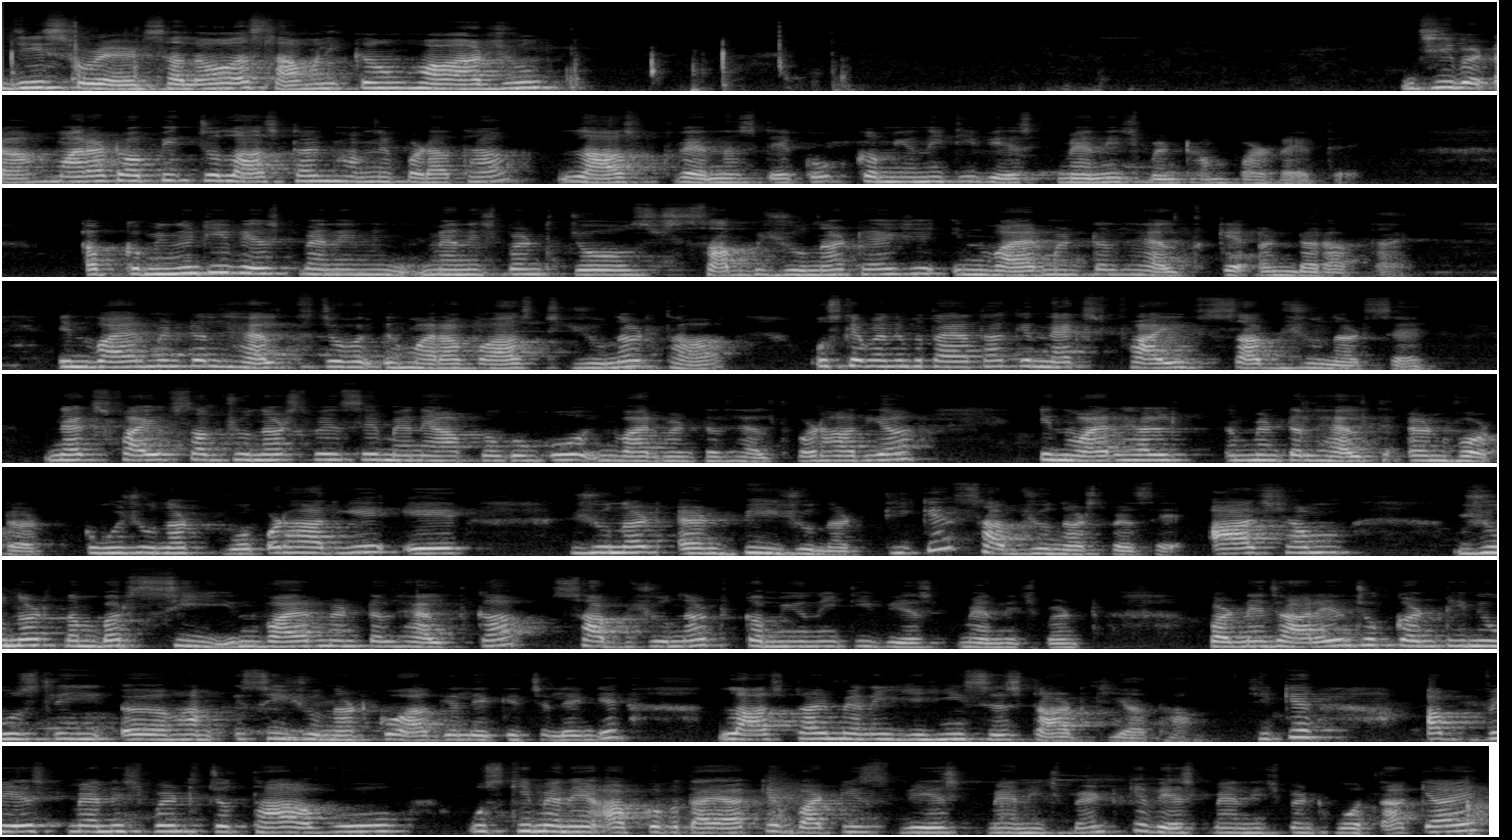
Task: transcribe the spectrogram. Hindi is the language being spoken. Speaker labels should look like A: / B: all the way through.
A: जी स्टूडेंट्स हेलो अस्सलाम वालेकुम हाउ आर यू जी बेटा, हमारा टॉपिक जो लास्ट टाइम हमने पढ़ा था लास्ट वेनसडे को कम्युनिटी वेस्ट मैनेजमेंट हम पढ़ रहे थे। अब कम्युनिटी वेस्ट मैनेजमेंट जो सब यूनिट है, ये इन्वायरमेंटल हेल्थ के अंडर आता है। इन्वायरमेंटल हेल्थ जो हमारा वास्ट यूनिट था, उसके मैंने बताया था कि नेक्स्ट फाइव सब यूनिट्स हैं। नेक्स्ट फाइव सब यूनिट्स में से मैंने आप लोगों को इन्वायरमेंटल हेल्थ पढ़ा दिया। Environmental health and water two unit वो पढ़ा दिए A unit and B unit ठीक है? सब यूनिट्स में से। आज हम unit number C environmental health का sub unit community waste management पढ़ने जा रहे हैं, जो कंटिन्यूसली हम इसी यूनिट को आगे लेके चलेंगे। लास्ट टाइम मैंने यहीं से स्टार्ट किया था, ठीक है? अब वेस्ट मैनेजमेंट जो था, वो उसकी मैंने आपको बताया कि व्हाट इज़ वेस्ट मैनेजमेंट कि वेस्ट मैनेजमेंट होता क्या है?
